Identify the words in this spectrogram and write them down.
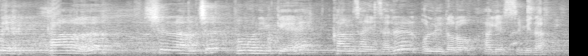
네, 다음은 신랑 측 부모님께 감사 인사를 올리도록 하겠습니다.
